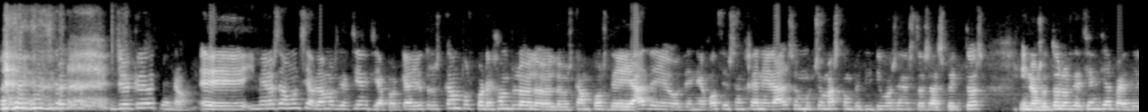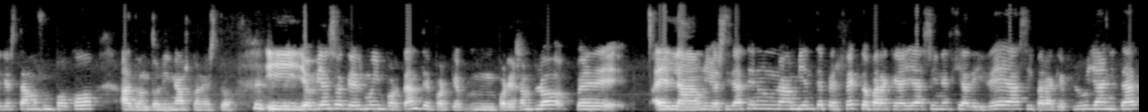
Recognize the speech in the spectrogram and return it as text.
yo creo que no. Eh, y menos aún si hablamos de ciencia, porque hay otros campos, por ejemplo, los campos de ADE o de negocios en general son mucho más competitivos en estos aspectos y nosotros los de ciencia parece que estamos un poco atontolinados con esto. Y yo pienso que es muy importante porque, mm, por ejemplo, en la universidad tiene un ambiente perfecto para que haya sinergia de ideas y para que fluyan y tal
